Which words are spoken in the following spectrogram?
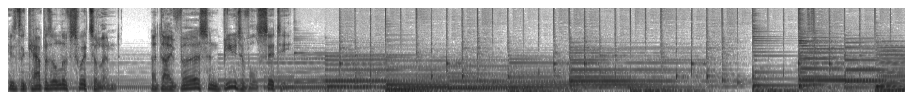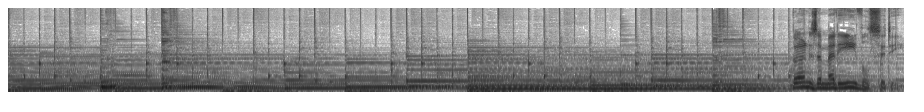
Is the capital of Switzerland, a diverse and beautiful city. Bern is a medieval city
